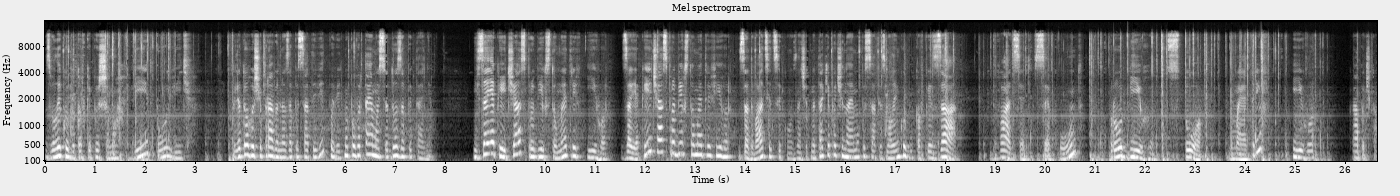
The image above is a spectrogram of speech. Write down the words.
З великої буковки пишемо відповідь. Для того, щоб правильно записати відповідь, ми повертаємося до запитання. І За який час пробіг 100 метрів Ігор? За який час пробіг 100 метрів Ігор? За 20 секунд. Значить, ми так і починаємо писати з маленької буковки за 20 секунд пробіг 100 метрів Ігор. Крапочка.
